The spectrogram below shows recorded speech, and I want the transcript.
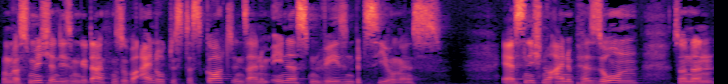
Und was mich an diesem Gedanken so beeindruckt, ist, dass Gott in seinem innersten Wesen Beziehung ist. Er ist nicht nur eine Person, sondern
